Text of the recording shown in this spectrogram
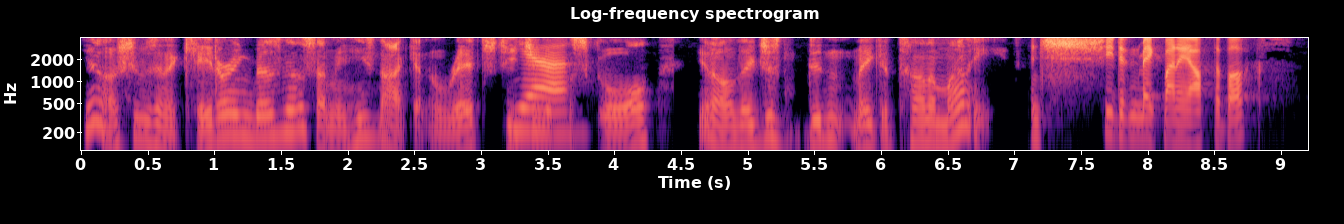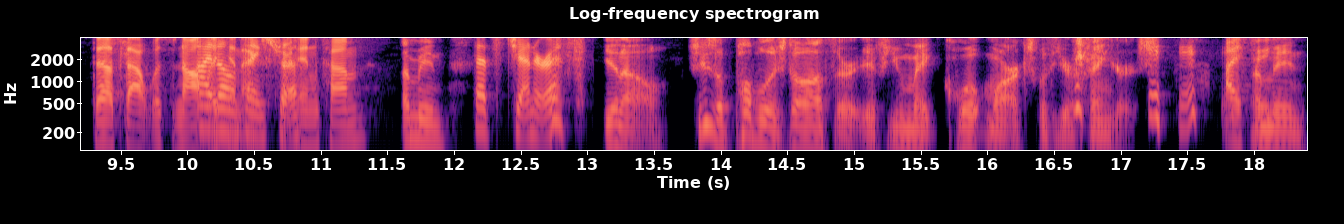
you know, she was in a catering business. I mean, he's not getting rich teaching Yeah. at the school. You know, they just didn't make a ton of money. And she didn't make money off the books? That that was not I like don't an think extra so. income? I mean, that's generous? you know, she's a published author if you make quote marks with your fingers. I see. I mean,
